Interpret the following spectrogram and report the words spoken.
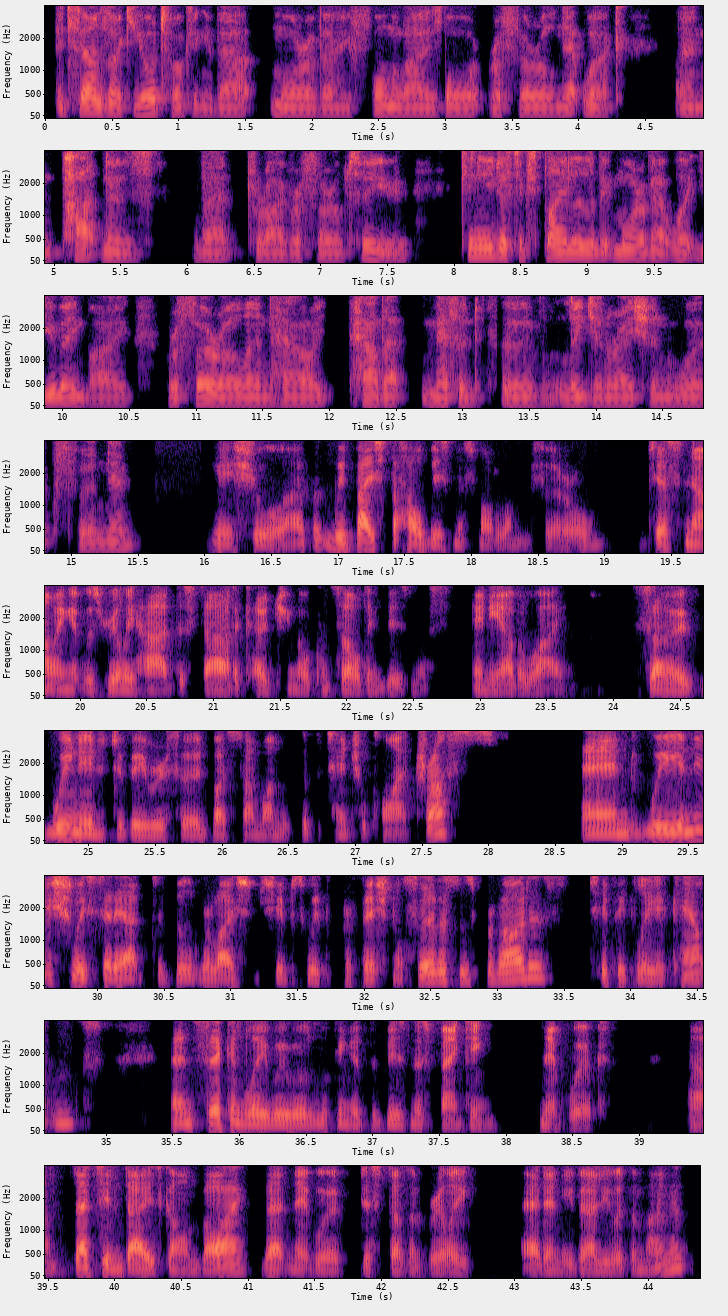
It sounds like you're talking about more of a formalized or referral network and partners that drive referral to you. Can you just explain a little bit more about what you mean by referral and how how that method of lead generation works for NEM? Yeah, sure. We based the whole business model on referral, just knowing it was really hard to start a coaching or consulting business any other way. So we needed to be referred by someone that the potential client trusts. And we initially set out to build relationships with professional services providers, typically accountants, and secondly, we were looking at the business banking network. Um, that's in days gone by. That network just doesn't really add any value at the moment.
